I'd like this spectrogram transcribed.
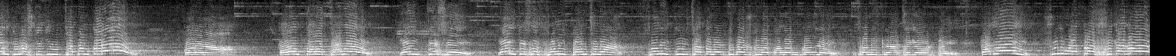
এই দিবসকে কি উদযাপন করে? করে না। কারণ তারা জানে, এই দেশে এই দেশে শ্রমিক বঞ্চনার শ্রমিক নির্যাতনের দিবসগুলো পালন করলে শ্রমিকরা জেগে উঠবে। কাজেই শুধুমাত্র শিকাগোর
